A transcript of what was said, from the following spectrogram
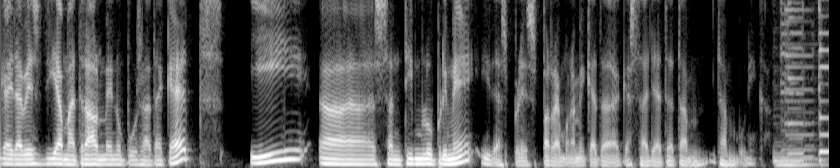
gairebé és diametralment oposat a aquest, i eh, sentim-lo primer i després parlem una miqueta d'aquesta lletra tan, tan bonica. Com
